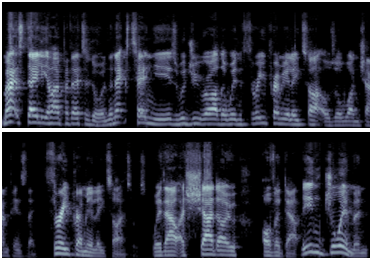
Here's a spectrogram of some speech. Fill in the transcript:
Matt's daily hypothetical. In the next 10 years, would you rather win three Premier League titles or one Champions League? Three Premier League titles without a shadow of a doubt. The enjoyment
